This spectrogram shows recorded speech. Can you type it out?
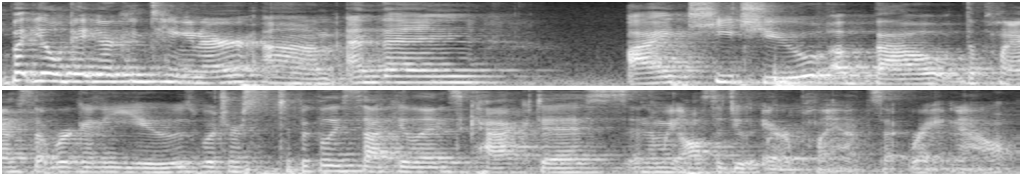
but you'll get your container um, and then I teach you about the plants that we're going to use, which are typically succulents, cactus, and then we also do air plants right now.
